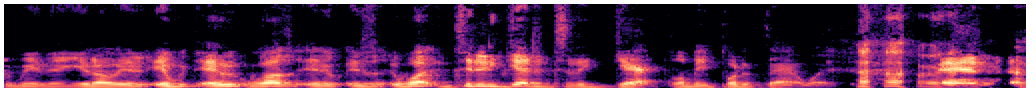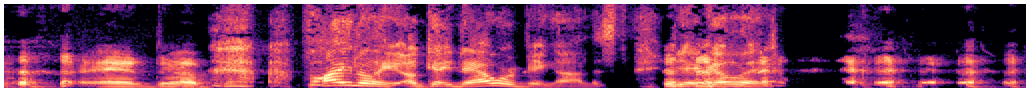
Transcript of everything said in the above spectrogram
I mean, you know, it, it, it was it, it, it didn't get into the get. Let me put it that way. and and um, finally, okay, now we're being honest. Yeah, go ahead.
